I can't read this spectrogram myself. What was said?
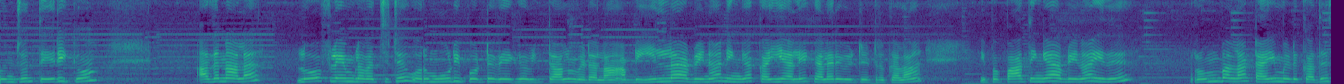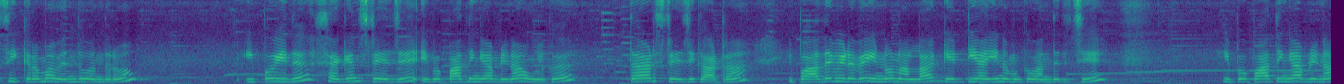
கொஞ்சம் தெறிக்கும் அதனால் லோ ஃப்ளேமில் வச்சுட்டு ஒரு மூடி போட்டு வேக விட்டாலும் விடலாம். அப்படி இல்லை அப்படின்னா நீங்கள் கையாலே கிளறி விட்டுட்ருக்கலாம் இப்போ பார்த்தீங்க அப்படின்னா இது ரொம்பலாம் டைம் எடுக்காது. சீக்கிரமாக வெந்து வந்துடும் இப்போ இது செகண்ட் ஸ்டேஜு இப்போ பார்த்தீங்க அப்படின்னா உங்களுக்கு தேர்ட் ஸ்டேஜு காட்டுறேன். இப்போ அதை விடவே இன்னும் நல்லா கெட்டியாகி நமக்கு வந்துடுச்சு. இப்போ பார்த்தீங்க அப்படின்னா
